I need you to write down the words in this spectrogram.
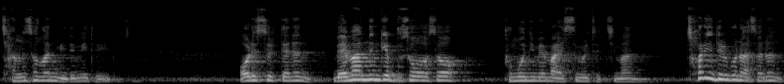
장성한 믿음이 되어야 되죠. 어렸을 때는 매 맞는 게 무서워서 부모님의 말씀을 듣지만 철이 들고 나서는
